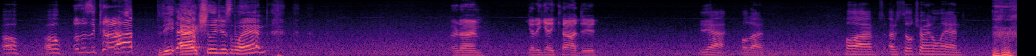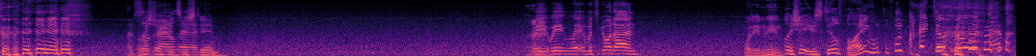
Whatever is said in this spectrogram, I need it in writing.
Oh, oh, Oh, there's a car. stop. Did he Stop. actually just land? Hold on. You gotta get a car, dude. Yeah, hold on. Hold on. I'm, I'm still trying to land. I I'm still wish I trying could to switch land. to him. Wait, wait, wait. What's going on? What do you mean? Holy shit, you're still flying? What the fuck? I don't know what's happening.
